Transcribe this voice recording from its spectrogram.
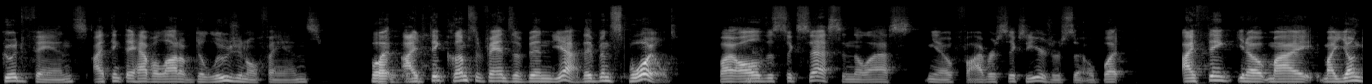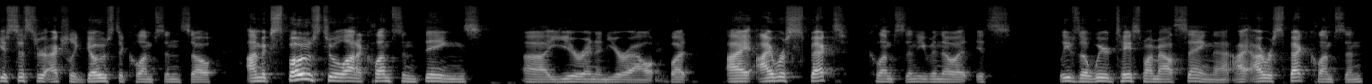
good fans. I think they have a lot of delusional fans, but. I think Clemson fans have been yeah, they've been spoiled by all of the success in the last, you know, 5 or 6 years or so. But I think, you know, my my youngest sister actually goes to Clemson, so I'm exposed to a lot of Clemson things uh, year in and year out. But I I respect Clemson, even though it it's leaves a weird taste in my mouth saying that. I, I respect Clemson.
